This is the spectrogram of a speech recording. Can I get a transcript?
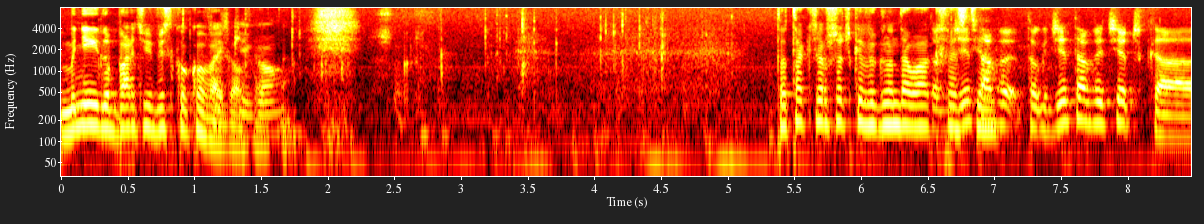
mniej lub bardziej wyskokowego. To tak troszeczkę wyglądała To gdzie, kwestia. ta, wy- to gdzie ta wycieczka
